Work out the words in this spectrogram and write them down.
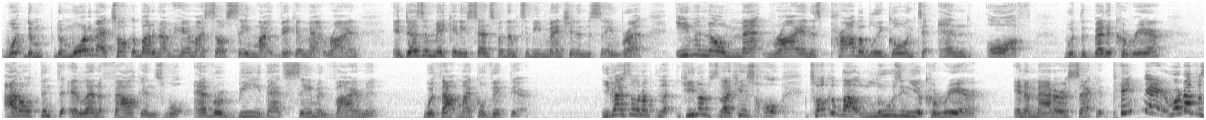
What the the more that I talk about it, I'm hearing myself say Mike Vick and Matt Ryan. It doesn't make any sense for them to be mentioned in the same breath. Even though Matt Ryan is probably going to end off with the better career, I don't think the Atlanta Falcons will ever be that same environment without Michael Vick there. You guys know what I'm like? You know, like his whole talk about losing your career in a matter of second. Pick that run up a.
